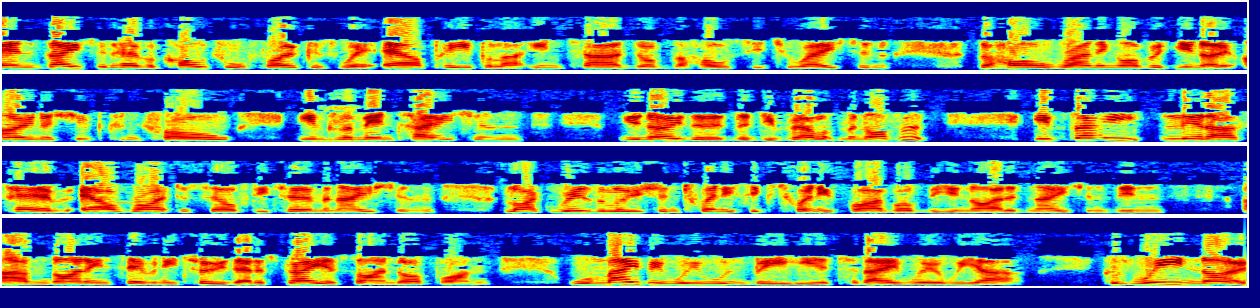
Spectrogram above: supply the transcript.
and they should have a cultural focus where our people are in charge of the whole situation, the whole running of it, you know, ownership, control, implementation, you know, the, the development of it. If they let us have our right to self-determination, like Resolution 2625 of the United Nations in um, 1972 that Australia signed off on, well, maybe we wouldn't be here today where we are because we know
